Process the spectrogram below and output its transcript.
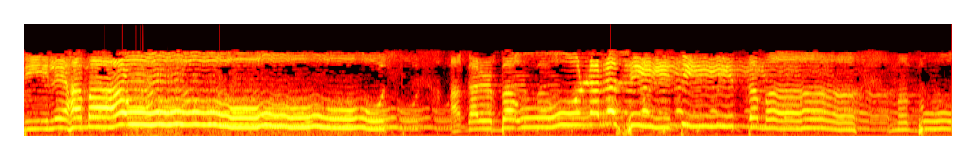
کہ دیل ہماؤ اگر بون رسیدی تمام مبول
